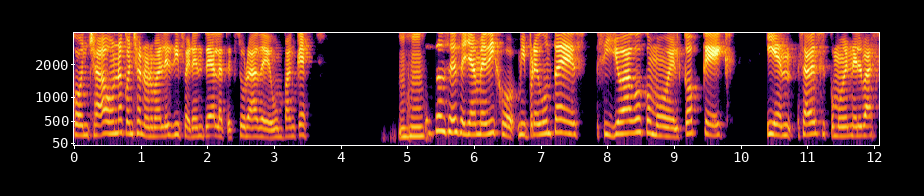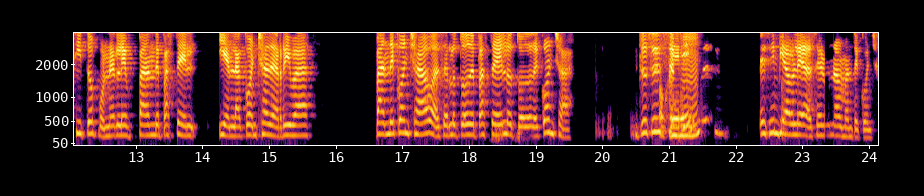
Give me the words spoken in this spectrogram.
concha o una concha normal es diferente a la textura de un panqué. Entonces ella me dijo, mi pregunta es, si yo hago como el cupcake y en, ¿sabes? Como en el vasito ponerle pan de pastel y en la concha de arriba pan de concha o hacerlo todo de pastel o todo de concha. Entonces, es, es inviable hacer una manteconcha.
